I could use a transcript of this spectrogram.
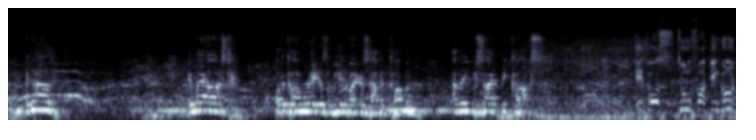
And now, you may ask what the common raiders and Weird Waggers have in common. I mean, beside big cocks. It was too fucking good.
